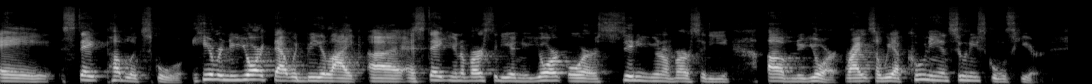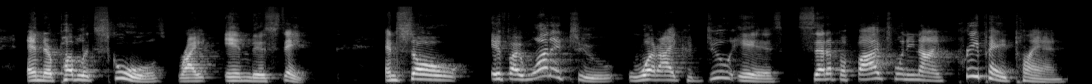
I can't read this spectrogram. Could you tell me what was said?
a state public school. Here in New York, that would be like uh, a state university in New York or a city university of New York, right? So we have CUNY and SUNY schools here and they're public schools, right, in this state. And so if I wanted to, what I could do is set up a 529 prepaid plan.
